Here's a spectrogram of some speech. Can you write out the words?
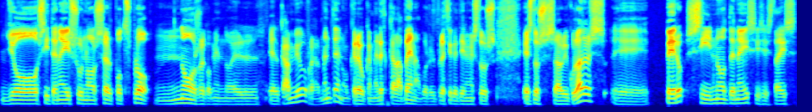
yo si tenéis unos AirPods Pro no os recomiendo el, cambio, realmente. No creo que merezca la pena por el precio que tienen estos, estos auriculares. Eh, pero si no tenéis y si estáis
